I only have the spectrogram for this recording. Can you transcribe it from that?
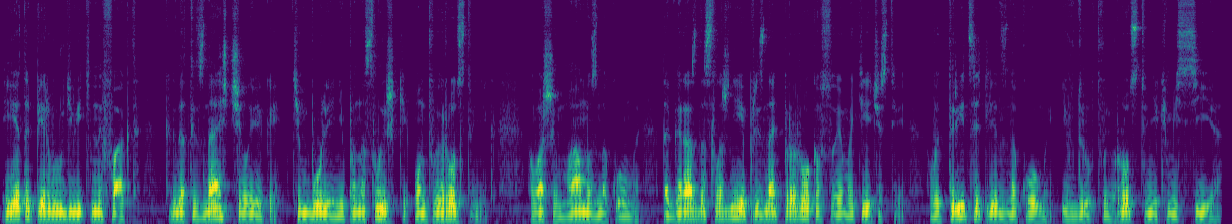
И это первый удивительный факт. Когда ты знаешь человека, тем более не понаслышке, он твой родственник, ваши мамы знакомы, так гораздо сложнее признать пророка в своем отечестве. Вы 30 лет знакомы, и вдруг твой родственник Мессия.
